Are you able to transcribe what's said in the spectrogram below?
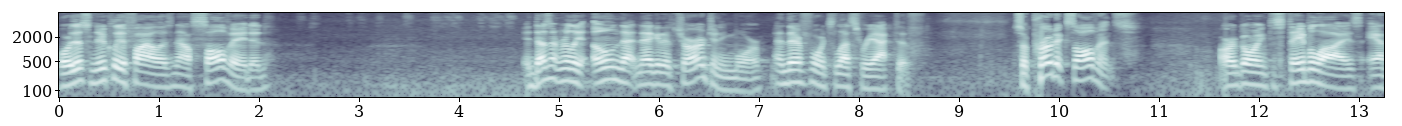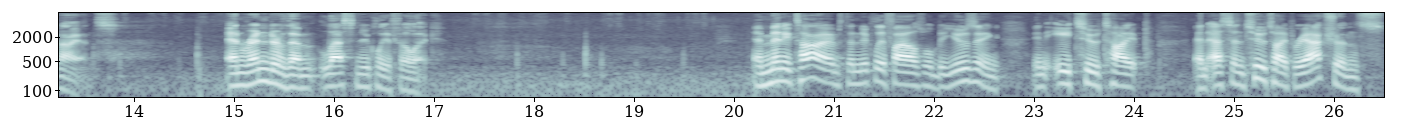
Or this nucleophile is now solvated it doesn't really own that negative charge anymore, and therefore it's less reactive. So protic solvents are going to stabilize anions and render them less nucleophilic. And many times the nucleophiles we'll be using in E2 type and SN2 type reactions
